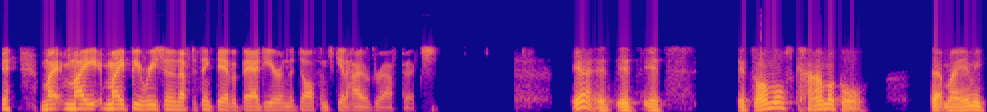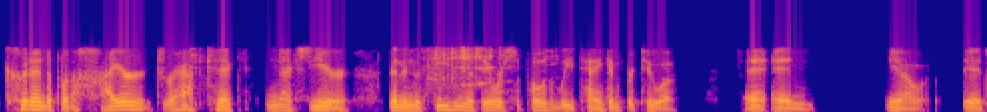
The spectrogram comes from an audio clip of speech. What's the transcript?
might might might be reason enough to think they have a bad year and the Dolphins get higher draft picks. Yeah, it, it it's it's almost comical that Miami could end up with a higher draft pick next year than in the season that they were supposedly tanking for Tua. And, and you know, it's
